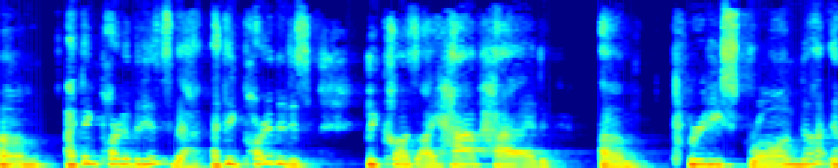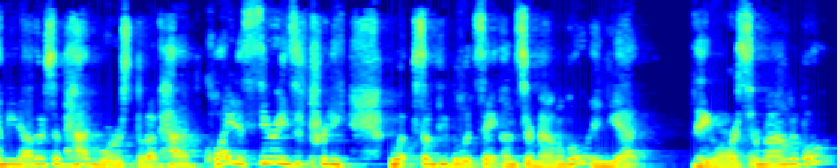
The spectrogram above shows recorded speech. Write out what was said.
um, I think part of it is that. I think part of it is because I have had um, pretty strong, not, I mean, others have had worse, but I've had quite a series of pretty, what some people would say unsurmountable, and yet they are surmountable.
